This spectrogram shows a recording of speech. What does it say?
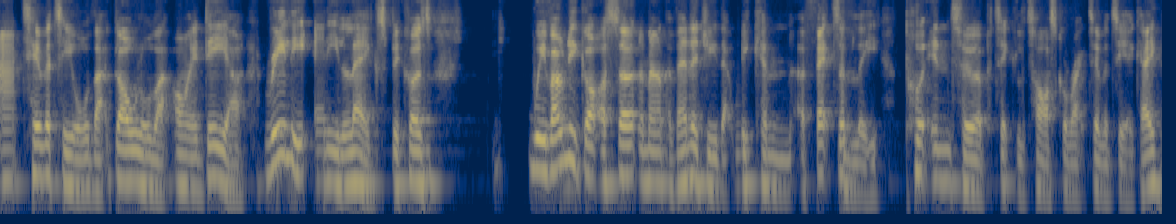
activity or that goal or that idea really any legs because we've only got a certain amount of energy that we can effectively put into a particular task or activity. Okay.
